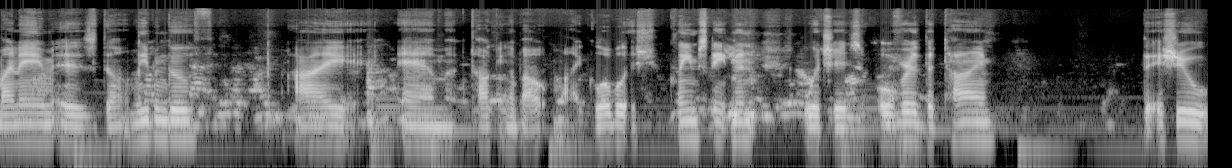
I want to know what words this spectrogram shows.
My name is Dyllan Leibenguth. I am talking about my global issue claim statement, which is over the time the issue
